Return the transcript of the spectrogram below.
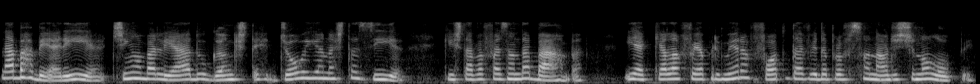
Na barbearia tinham baleado o gangster Joe e Anastasia, que estava fazendo a barba, e aquela foi a primeira foto da vida profissional de Chinolope.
